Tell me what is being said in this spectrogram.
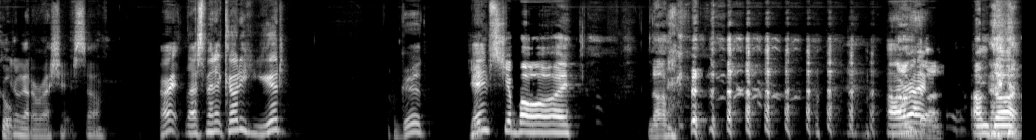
cool. You don't gotta rush it. So, all right. Last minute, Cody. You good? I'm good. James. It's your boy. No, I'm good. All I'm right. done. I'm done.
